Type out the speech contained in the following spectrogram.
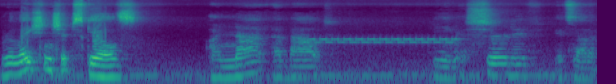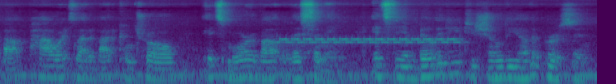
relationship skills are not about being assertive, it's not about power, it's not about control, it's more about listening. It's the ability to show the other person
